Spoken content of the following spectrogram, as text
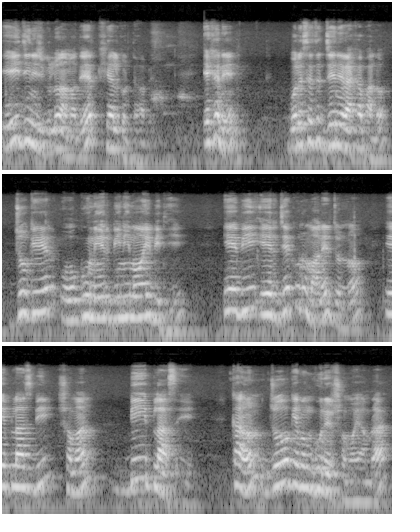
এই জিনিসগুলো আমাদের খেয়াল করতে হবে। এখানে বলেছে যে জেনে রাখা ভালো, যোগের ও গুণের বিনিময় বিধি। এ, বি, এর যে কোনো মানের জন্য এ প্লাস বি সমান বি প্লাস এ। কারণ যোগ এবং গুণের সময় আমরা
